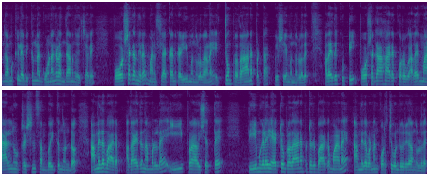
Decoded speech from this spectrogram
നമുക്ക് ലഭിക്കുന്ന ഗുണങ്ങൾ എന്താണെന്ന് വെച്ചാൽ പോഷകനില മനസ്സിലാക്കാൻ കഴിയുമെന്നുള്ളതാണ് ഏറ്റവും പ്രധാനപ്പെട്ട വിഷയം എന്നുള്ളത്. അതായത് കുട്ടി പോഷകാഹാരക്കുറവ് അതായത് മാൽ ന്യൂട്രീഷൻ സംഭവിക്കുന്നുണ്ടോ? അമിതഭാരം അതായത് നമ്മളുടെ ഈ പ്രാവശ്യത്തെ തീമുകളിൽ ഏറ്റവും പ്രധാനപ്പെട്ട ഒരു ഭാഗമാണ് അമിതവണ്ണം കുറച്ചു കൊണ്ടുവരിക എന്നുള്ളത്.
